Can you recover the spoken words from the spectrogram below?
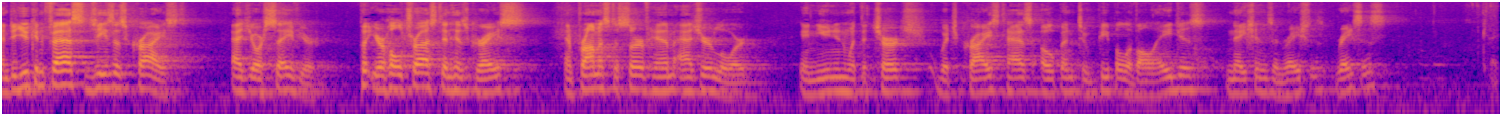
And do you confess Jesus Christ as your Savior? Put your whole trust in His grace and promise to serve Him as your Lord in union with the church which Christ has opened to people of all ages, nations, and races? races? Okay.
